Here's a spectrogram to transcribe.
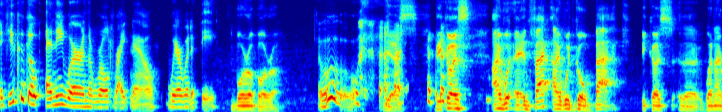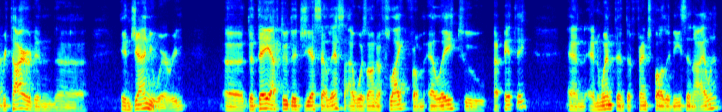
If you could go anywhere in the world right now, where would it be? Bora Bora. Ooh. yes, because I would. In fact, I would go back because uh, when I retired in uh, in January, uh, the day after the GSLS, I was on a flight from LA to Papeete, and and went into French Polynesian island,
